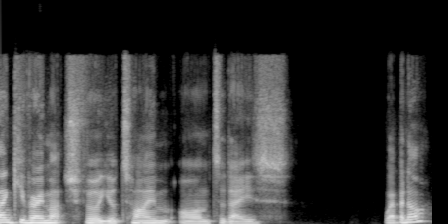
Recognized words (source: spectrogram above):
Thank you very much for your time on today's webinar.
